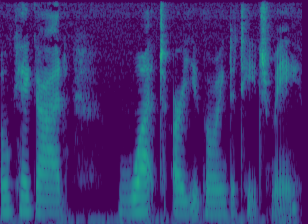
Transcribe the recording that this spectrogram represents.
okay, God, what are you going to teach me?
